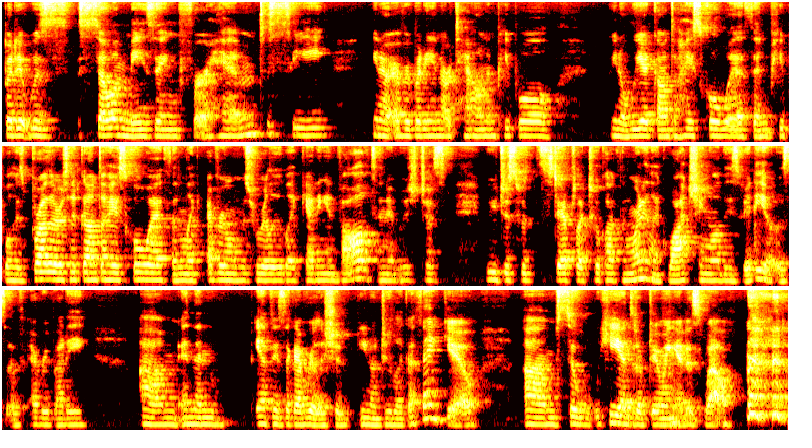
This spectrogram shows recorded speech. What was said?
but it was so amazing for him to see you know everybody in our town and people you know we had gone to high school with and people his brothers had gone to high school with and like everyone was really like getting involved and it was just we just would stay up to like two o'clock in the morning like watching all these videos of everybody. Um, and then anthony's like i really should you know do like a thank you. Um, so he ended up doing it as well.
